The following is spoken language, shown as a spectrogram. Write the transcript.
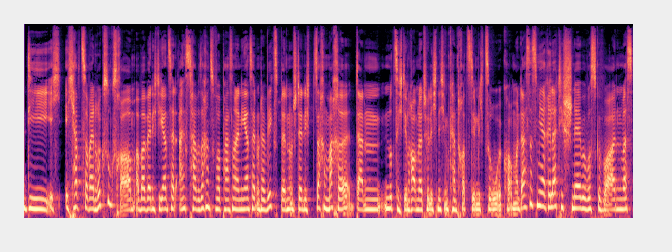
die ich ich habe zwar meinen Rückzugsraum, aber wenn ich die ganze Zeit Angst habe, Sachen zu verpassen oder die ganze Zeit unterwegs bin und ständig Sachen mache, dann nutze ich den Raum natürlich nicht und kann trotzdem nicht zur Ruhe kommen. Und das ist mir relativ schnell bewusst geworden, was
